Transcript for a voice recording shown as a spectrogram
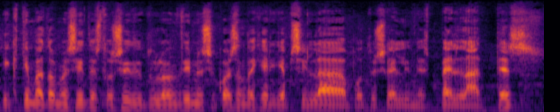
οι κτηματομεσίτες στο σύντη του Λονδίνου σηκώσαν τα χέρια ψηλά από τους Έλληνες πελάτες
